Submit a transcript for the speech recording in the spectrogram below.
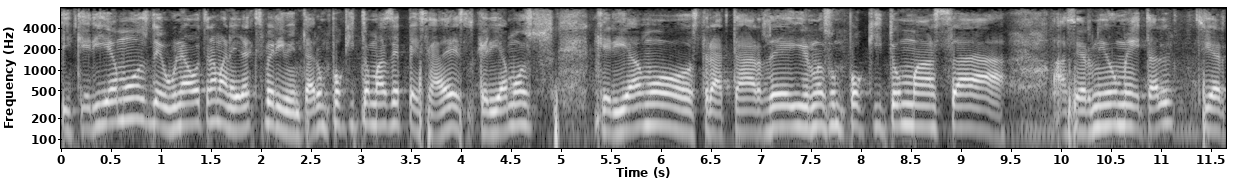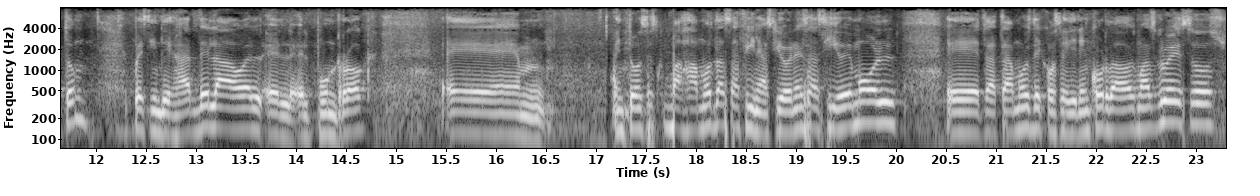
y queríamos de una u otra manera experimentar un poquito más de pesadez. Queríamos, queríamos tratar de irnos un poquito más a, hacer new metal, ¿cierto? Pues sin dejar de lado el, el, el punk rock. Eh, entonces bajamos las afinaciones a si bemol, eh, tratamos de conseguir encordados más gruesos,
